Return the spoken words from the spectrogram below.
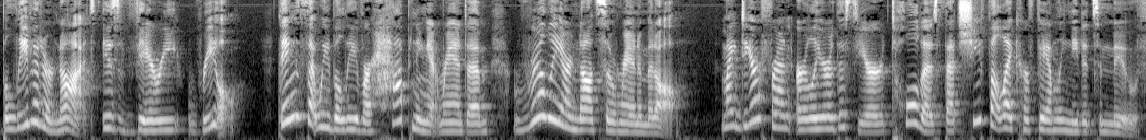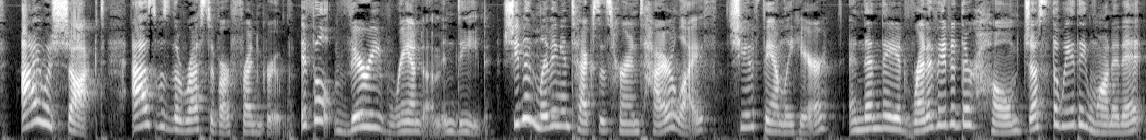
believe it or not, is very real. Things that we believe are happening at random really are not so random at all. My dear friend earlier this year told us that she felt like her family needed to move. I was shocked, as was the rest of our friend group. It felt very random indeed. She'd been living in Texas her entire life, she had family here, and then they had renovated their home just the way they wanted it.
